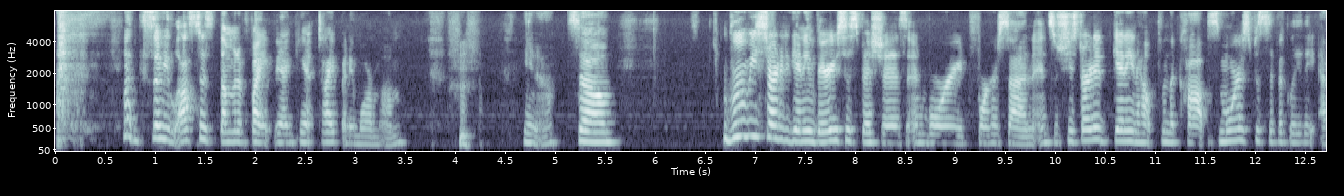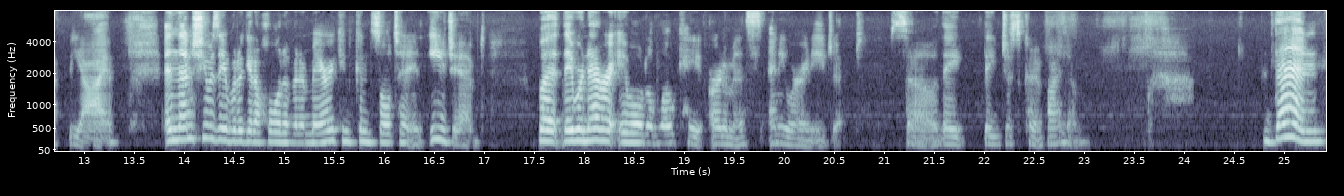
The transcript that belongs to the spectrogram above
so he lost his thumb in a fight. I can't type anymore, mom. you know. So Ruby started getting very suspicious and worried for her son, and so she started getting help from the cops, more specifically the FBI. And then she was able to get a hold of an American consultant in Egypt, but they were never able to locate Artemus anywhere in Egypt. So they, they just couldn't find him. Then,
